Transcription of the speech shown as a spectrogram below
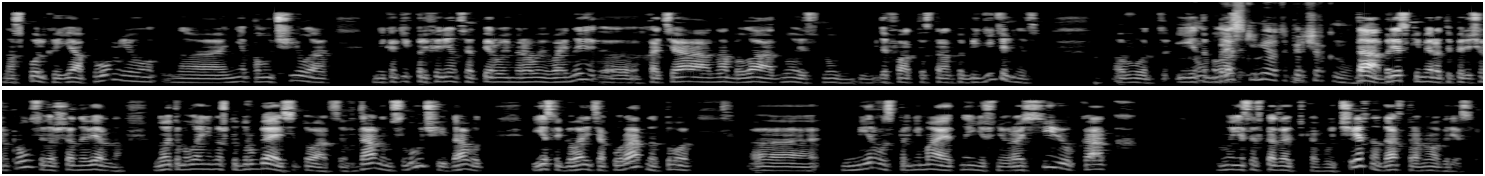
насколько я помню, э, не получила никаких преференций от Первой мировой войны, э, хотя она была одной из ну, де-факто стран-победительниц. Вот. И ну, это была... Брестский мир это перечеркнул. Да, Брестский мир это перечеркнул, совершенно верно. Но это была немножко другая ситуация. В данном случае, да, вот если говорить аккуратно, то э, мир воспринимает нынешнюю Россию как, ну, если сказать как бы честно, да, страну-агрессора.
